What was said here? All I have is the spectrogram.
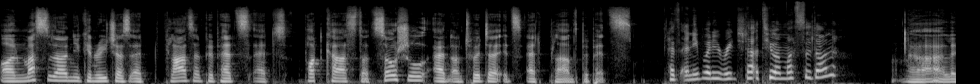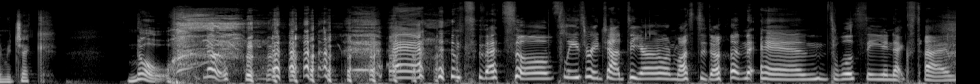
On Mastodon, you can reach us at plants and pipettes at podcast.social, and on Twitter, it's at plantspipettes. Has anybody reached out to you on Mastodon? Uh, let me check. No. No. and that's all. Please reach out to your own Mastodon and we'll see you next time.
